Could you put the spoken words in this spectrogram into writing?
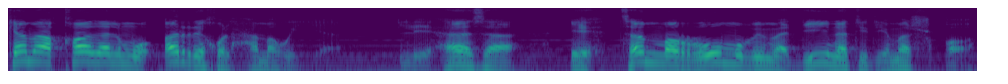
كما قال المؤرخ الحموي. لهذا اهتم الروم بمدينة دمشق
